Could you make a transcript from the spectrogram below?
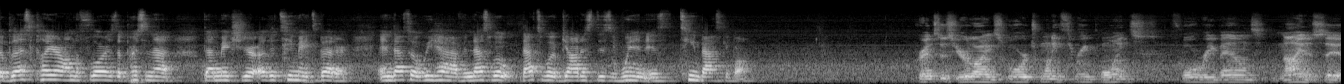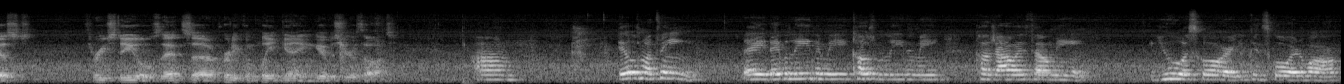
the best player on the floor is the person that, that makes your other teammates better. And that's what we have, and that's what that's what got us this win is team basketball. Princess, your line scored 23 points, 4 rebounds, 9 assists, 3 steals. That's a pretty complete game. Give us your thoughts. Um, it was my team. They they believed in me. Coach believed in me. Coach always told me, "You a scorer. You can score the ball."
